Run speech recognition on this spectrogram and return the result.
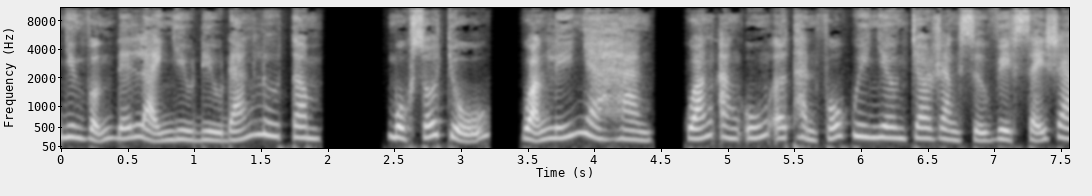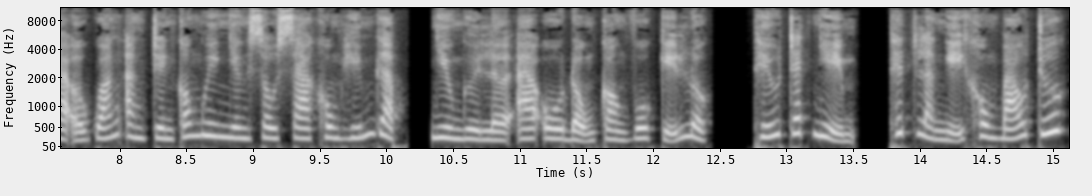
nhưng vẫn để lại nhiều điều đáng lưu tâm. Một số chủ, quản lý nhà hàng, quán ăn uống ở thành phố Quy Nhơn cho rằng sự việc xảy ra ở quán ăn trên có nguyên nhân sâu xa không hiếm gặp, nhiều người LAO động còn vô kỷ luật, thiếu trách nhiệm, thích là nghĩ không báo trước,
